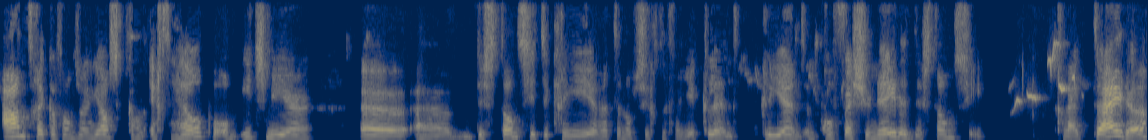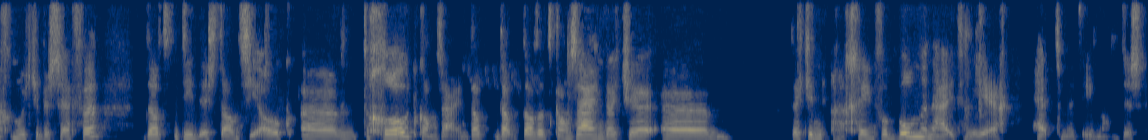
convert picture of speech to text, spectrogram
aantrekken van zo'n jas kan echt helpen om iets meer uh, distantie te creëren ten opzichte van je cliënt, cliënt, een professionele distantie. Gelijktijdig moet je beseffen dat die distantie ook um, te groot kan zijn. Dat, dat, dat het kan zijn dat je, um, dat je geen verbondenheid meer hebt met iemand. Dus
